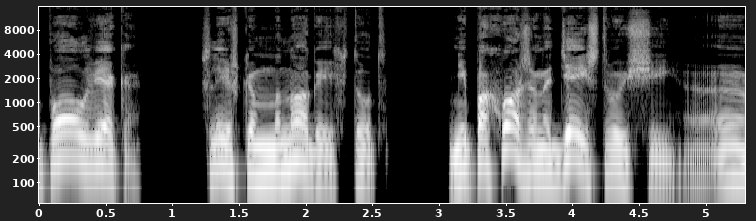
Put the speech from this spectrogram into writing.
полвека. Слишком много их тут. Не похоже на действующий, э,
